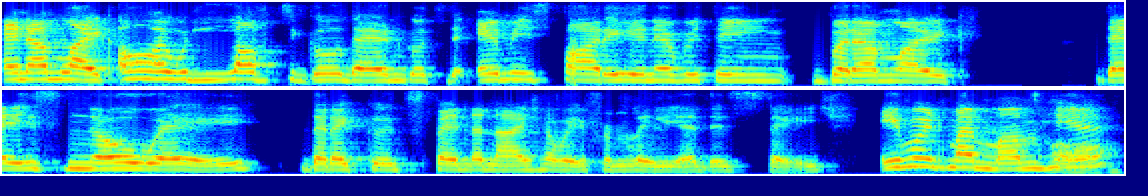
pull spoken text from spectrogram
and I'm like, oh, I would love to go there and go to the Emmys party and everything, but I'm like, there is no way that I could spend a night away from Lily at this stage. Even with my mom here, oh.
